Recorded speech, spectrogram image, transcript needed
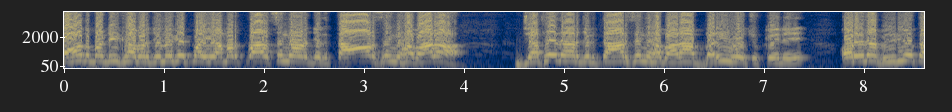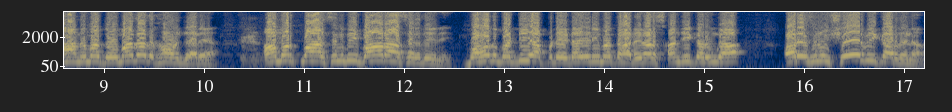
ਬਹੁਤ ਵੱਡੀ ਖਬਰ, ਜਿਵੇਂ ਕਿ ਭਾਈ ਅਮਰਪਾਲ ਸਿੰਘ ਔਰ ਜਗਤਾਰ ਸਿੰਘ ਹਵਾਰਾ, ਜਥੇਦਾਰ ਜਗਤਾਰ ਸਿੰਘ ਹਵਾਰਾ ਬਰੀ ਹੋ ਚੁੱਕੇ ਨੇ ਔਰ ਇਹਦਾ ਵੀਡੀਓ ਤੁਹਾਨੂੰ ਮੈਂ ਦੋਵਾਂ ਦਾ ਦਿਖਾਉਣ ਜਾ ਰਿਹਾ। ਅਮਰਪਾਲ ਸਿੰਘ ਵੀ ਬਾਹਰ ਆ ਸਕਦੇ ਨੇ। ਬਹੁਤ ਵੱਡੀ ਅਪਡੇਟ ਆ ਜਿਹੜੀ ਮੈਂ ਤੁਹਾਡੇ ਨਾਲ ਸਾਂਝੀ ਕਰੂੰਗਾ ਔਰ ਇਸ ਨੂੰ ਸ਼ੇਅਰ ਵੀ ਕਰ ਦੇਣਾ।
